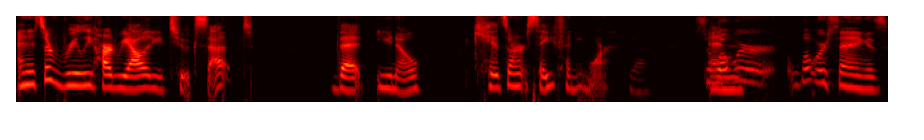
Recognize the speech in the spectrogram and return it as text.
And it's a really hard reality to accept that, you know, kids aren't safe anymore. Yeah. So what And- we're what we're saying is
